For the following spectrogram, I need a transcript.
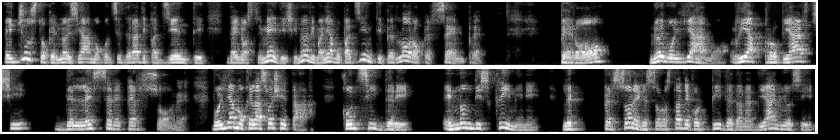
È giusto che noi siamo considerati pazienti dai nostri medici, noi rimaniamo pazienti per loro per sempre. Però noi vogliamo riappropriarci dell'essere persone. Vogliamo che la società consideri e non discrimini le persone che sono state colpite da una diagnosi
